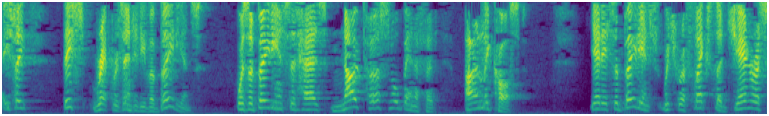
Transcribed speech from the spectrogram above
You see, this representative obedience was obedience that has no personal benefit, only cost. Yet it's obedience which reflects the generous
